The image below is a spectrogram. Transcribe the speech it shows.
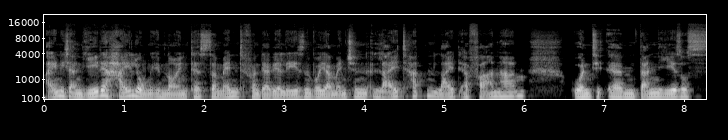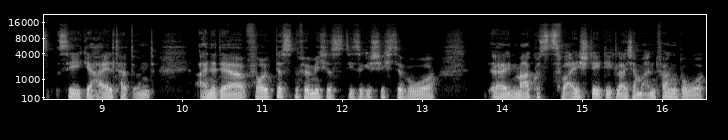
eigentlich an jede Heilung im Neuen Testament, von der wir lesen, wo ja Menschen Leid hatten, Leid erfahren haben und ähm, dann Jesus sie geheilt hat. Und eine der verrücktesten für mich ist diese Geschichte, wo äh, in Markus 2 steht, die gleich am Anfang, wo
